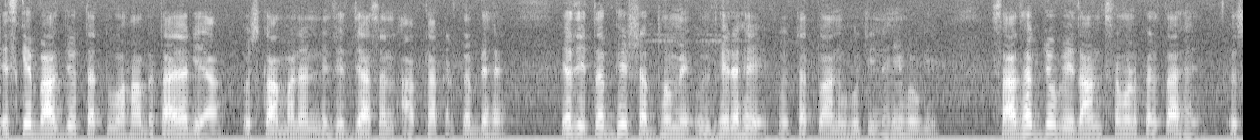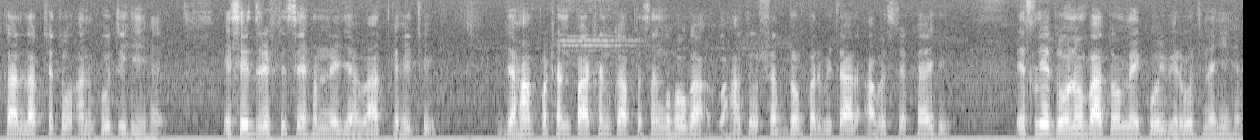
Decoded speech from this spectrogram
इसके बाद जो तत्व वहाँ बताया गया, उसका मनन निधिध्यासन आपका कर्तव्य है। यदि तब भी शब्दों में उलझे रहे तो तत्वानुभूति नहीं होगी। साधक जो वेदांत श्रवण करता है, उसका लक्ष्य तो अनुभूति ही है। इसी दृष्टि से हमने यह बात कही थी। जहाँ पठन पाठन का प्रसंग होगा, वहाँ तो शब्दों पर विचार आवश्यक है ही। इसलिए दोनों बातों में कोई विरोध नहीं है।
